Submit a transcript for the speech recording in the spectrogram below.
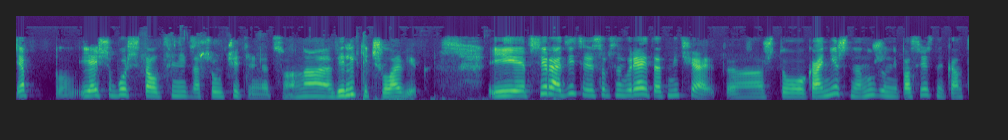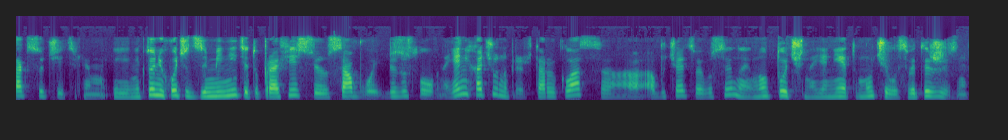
я я еще больше стала ценить нашу учительницу. Она великий человек. И все родители, собственно говоря, это отмечают, э, что, конечно, нужен непосредственный контакт с учителем. И никто не хочет заменить эту профессию собой, безусловно. Я не хочу, например, второй класс э, обучать своего сына, но точно я не этому училась в этой жизни.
